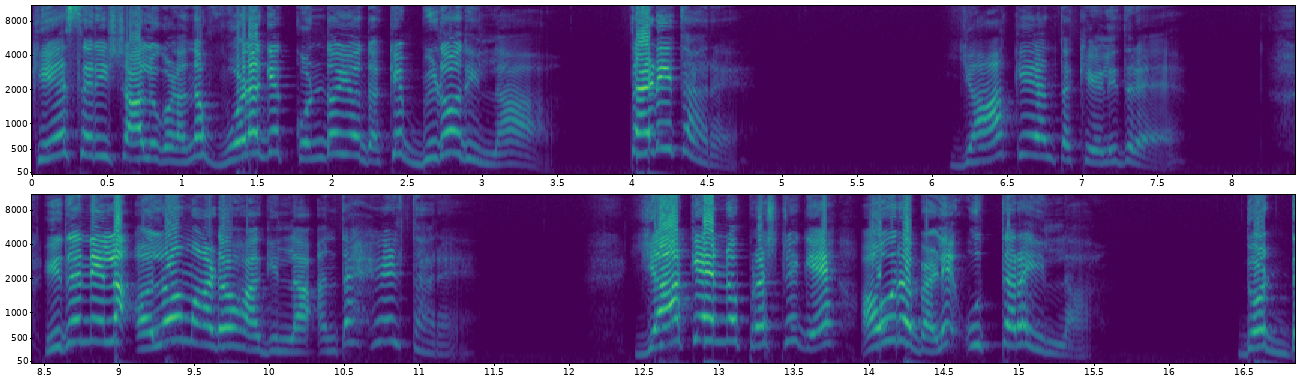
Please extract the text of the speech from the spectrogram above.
ಕೇಸರಿ ಶಾಲುಗಳನ್ನು ಒಳಗೆ ಕೊಂಡೊಯ್ಯೋದಕ್ಕೆ ಬಿಡೋದಿಲ್ಲ. ತಡೀತಾರೆ. ಯಾಕೆ ಅಂತ ಕೇಳಿದರೆ, ಇದನ್ನೆಲ್ಲ ಅಲೋ ಮಾಡೋ ಹಾಗಿಲ್ಲ ಅಂತ ಹೇಳ್ತಾರೆ. ಯಾಕೆ ಅನ್ನೋ ಪ್ರಶ್ನೆಗೆ ಅವರ ಬಳಿ ಉತ್ತರ ಇಲ್ಲ. ದೊಡ್ಡ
